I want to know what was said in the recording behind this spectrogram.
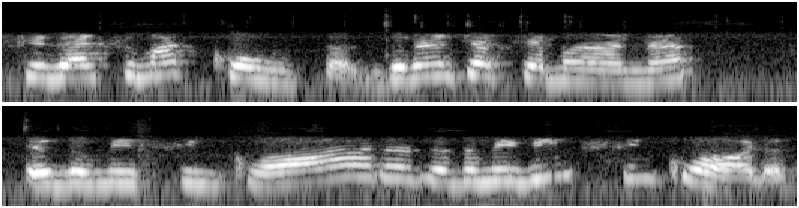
fizesse uma conta. Durante a semana eu dormi 5 horas, eu dormi 25 horas.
